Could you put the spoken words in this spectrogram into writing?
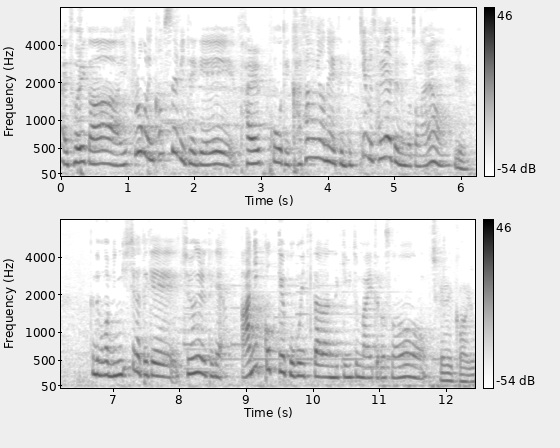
아니 저희가 이 프로그램 컨셉이 되게 밝고 되게 가상연의 그 느낌을 살려야 되는 거잖아요. 예. 근데 뭔가 민규 씨가 되게 주영이를 되게 안 이껍게 보고 있다라는 느낌이 좀 많이 들어서 제가요?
